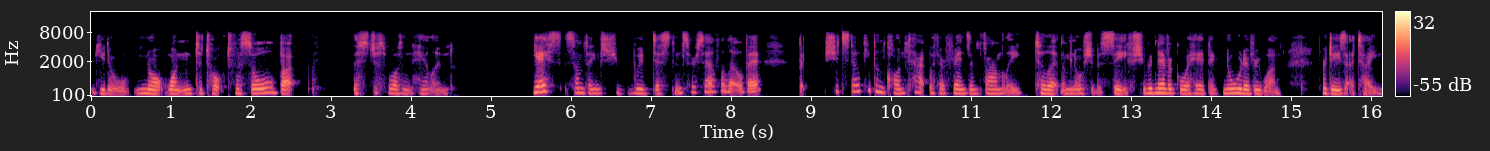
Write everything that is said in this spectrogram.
you know not wanting to talk to a soul but this just wasn't helen. Yes sometimes she would distance herself a little bit but she'd still keep in contact with her friends and family to let them know she was safe. She would never go ahead and ignore everyone for days at a time.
